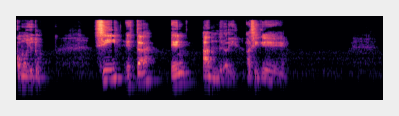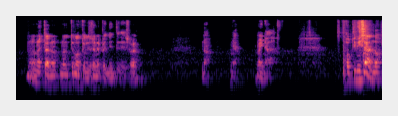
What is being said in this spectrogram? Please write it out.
como YouTube sí está en Android. Así que... No, no está, no, tengo actualizaciones pendientes de eso, ¿eh? No, no, no hay nada. Optimizando.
